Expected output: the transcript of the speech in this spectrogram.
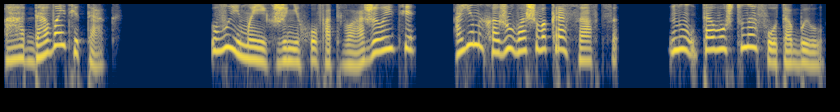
«А давайте так. Вы моих женихов отваживаете, а я нахожу вашего красавца, ну, того, что на фото был.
